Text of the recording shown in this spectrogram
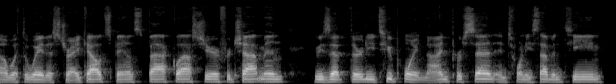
uh, with the way the strikeouts bounced back last year for Chapman. He was at 32.9% in 2017,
